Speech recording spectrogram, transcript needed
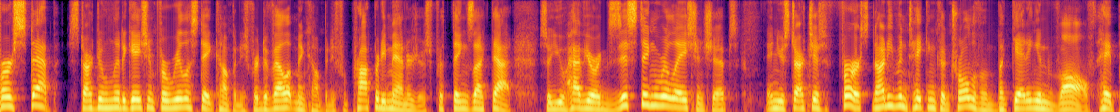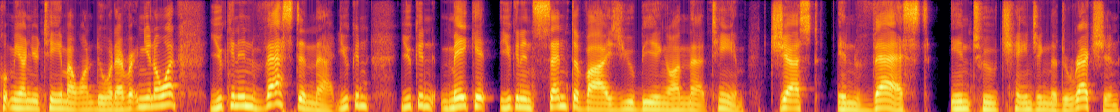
First step, start doing litigation for real estate companies, for development companies, for property managers, for things like that. So you have your existing relationships and you start just first, not even taking control of them, but getting involved. Hey, put me on your team. I want to do whatever. And you know what? You can invest in that. You can you can make it you can incentivize you being on that team. Just invest into changing the direction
